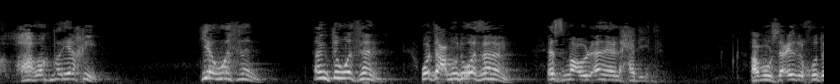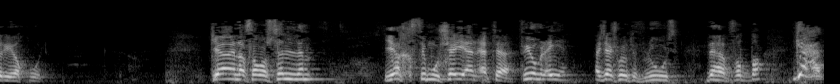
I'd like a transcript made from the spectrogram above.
الله أكبر يا أخي. يا وثن. أنت وثن. وتعبد وثنا. اسمعوا الآن الحديث. أبو سعيد الخدري يقول كان صلى الله عليه وسلم يقسم شيئا أتاه في يوم من الأيام. أجا شوية فلوس ذهب فضة. قعد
